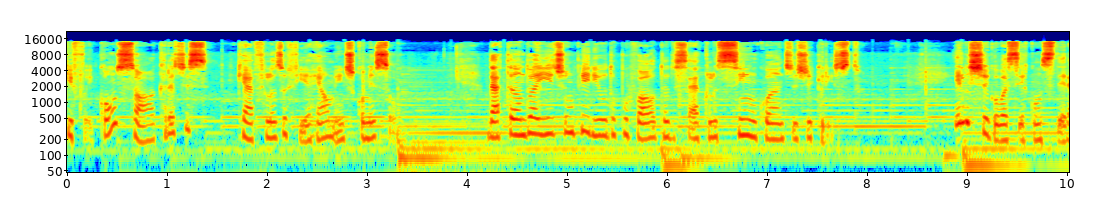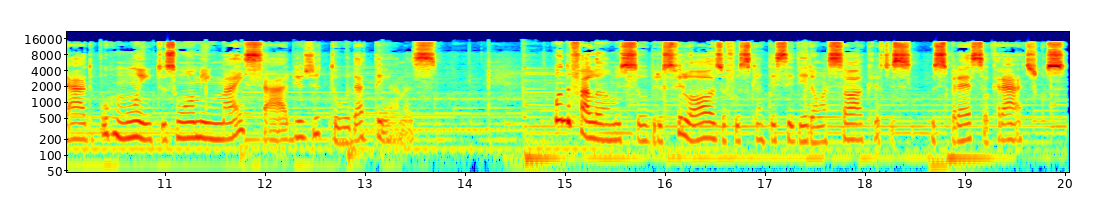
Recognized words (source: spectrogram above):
que foi com Sócrates que a filosofia realmente começou, datando aí de um período por volta do século V a.C. Ele chegou a ser considerado por muitos o homem mais sábio de toda Atenas. Quando falamos sobre os filósofos que antecederam a Sócrates, os pré-socráticos,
